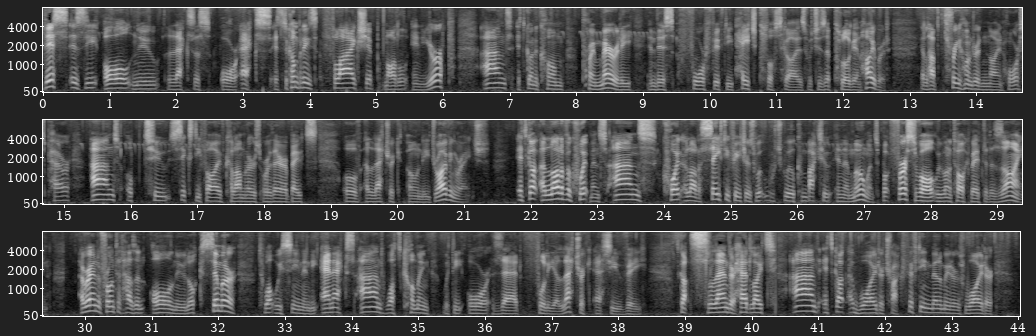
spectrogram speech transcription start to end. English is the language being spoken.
This is the all new Lexus RX. It's the company's flagship model in Europe and it's going to come primarily in this 450 H Plus guise, which is a plug-in hybrid. It'll have 309 horsepower and up to 65 kilometers or thereabouts of electric only driving range. It's got a lot of equipment and quite a lot of safety features, which we'll come back to in a moment. But first of all, we want to talk about the design. Around the front, it has an all new look, similar to what we've seen in the NX and what's coming with the RZ fully electric SUV. It's got slender headlights and it's got a wider track, 15 millimeters wider.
